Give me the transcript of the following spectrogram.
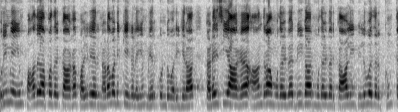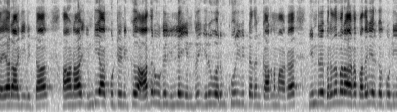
உரிமையையும் பாதுகாப்பதற்காக பல்வேறு நடவடிக்கைகளையும் மேற்கொண்டு வருகிறார். கடைசியாக ஆந்திரா முதல்வர் பீகார் முதல்வர் காலி விழுவதற்கும் தயாராகிவிட்டார். ஆனால் இந்தியா கூட்டணிக்கு ஆதரவுகள் இல்லை என்று இருவரும் கூறிவிட்டதன் காரணமாக இன்று பிரதமராக பதவியேற்கக்கூடிய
